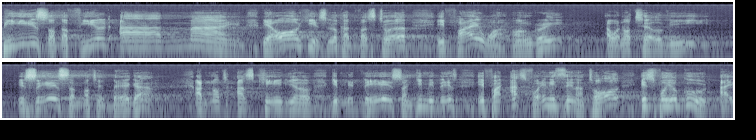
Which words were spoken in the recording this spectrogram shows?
beasts of the field are mine. They are all his. Look at verse 12. If I were hungry, I will not tell thee. He says, I'm not a beggar. I'm not asking, you know, give me this and give me this. If I ask for anything at all, it's for your good. I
